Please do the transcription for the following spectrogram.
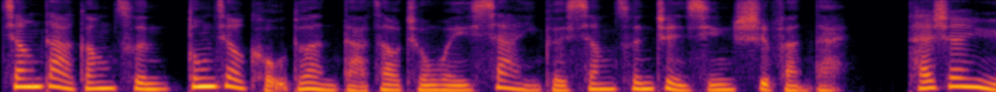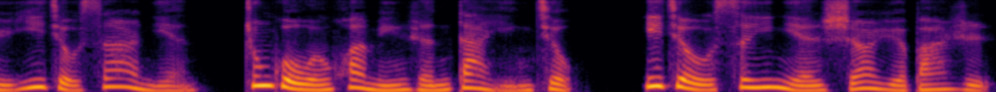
将大冈村东教口段打造成为下一个乡村振兴示范带。台山于一九四二年中国文化名人大营救。一九四一年十二月八日，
